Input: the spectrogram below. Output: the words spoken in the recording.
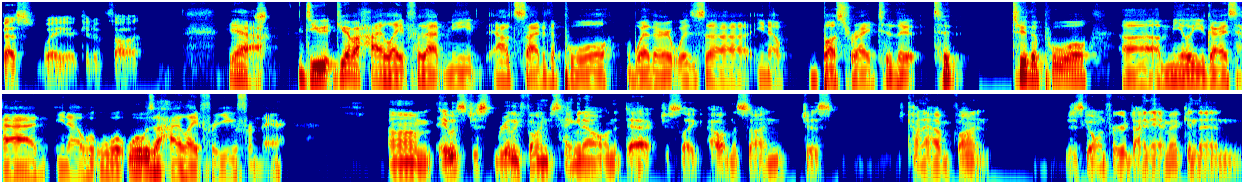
best way I could have thought. Yeah. Do you, do you have a highlight for that meet outside of the pool, whether it was, uh, you know, bus ride to the, to, to the pool, uh, a meal you guys had. You know, what, what was a highlight for you from there? Um, it was just really fun, just hanging out on the deck, just like out in the sun, just kind of having fun, just going for a dynamic, and then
